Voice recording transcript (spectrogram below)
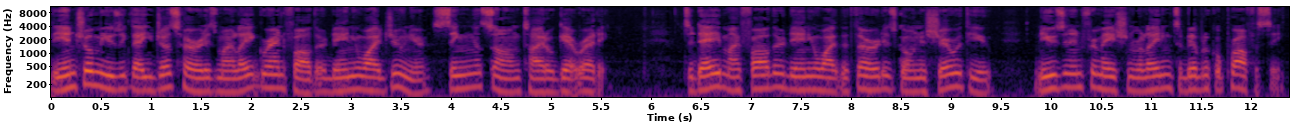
The intro music that you just heard is my late grandfather, Daniel Whyte Jr., singing a song titled Get Ready. Today, my father, Daniel Whyte III, is going to share with you news and information relating to biblical prophecy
